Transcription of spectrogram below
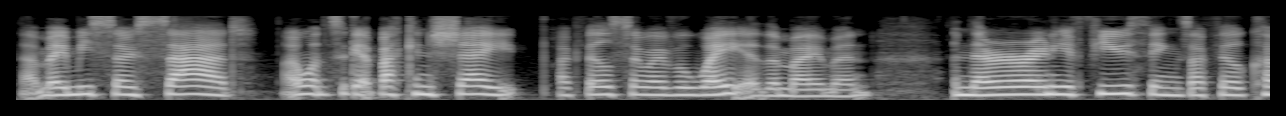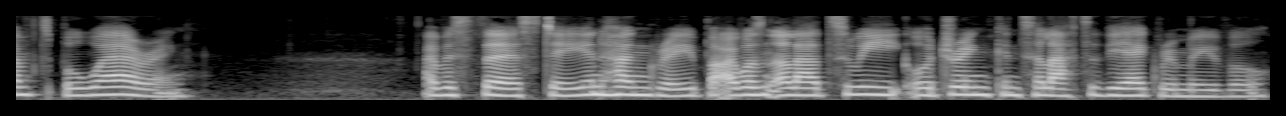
That made me so sad. I want to get back in shape. I feel so overweight at the moment, and there are only a few things I feel comfortable wearing. I was thirsty and hungry, but I wasn't allowed to eat or drink until after the egg removal.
